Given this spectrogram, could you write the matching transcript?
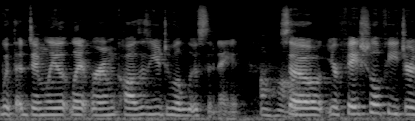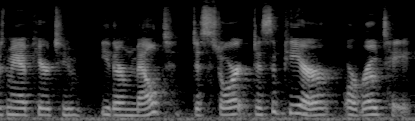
with a dimly lit room causes you to hallucinate. Uh-huh. So your facial features may appear to either melt, distort, disappear, or rotate.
